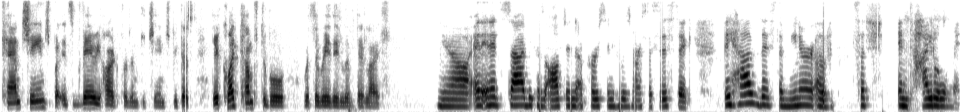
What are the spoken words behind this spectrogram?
can change, but it's very hard for them to change because they're quite comfortable with the way they live their life. Yeah, and, and it's sad because often a person who is narcissistic, they have this demeanor of such entitlement.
